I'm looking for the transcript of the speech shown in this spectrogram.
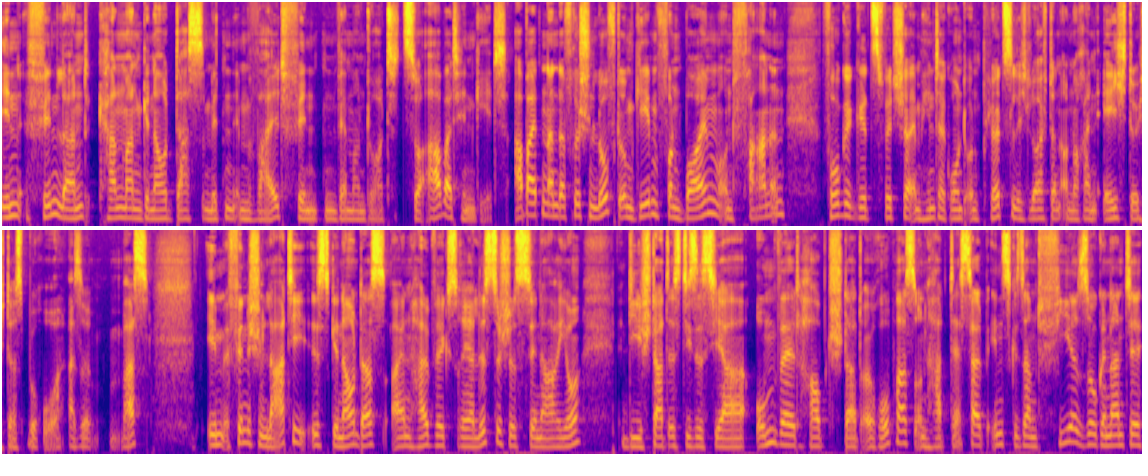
In Finnland kann man genau das mitten im Wald finden, wenn man dort zur Arbeit hingeht. Arbeiten an der frischen Luft, umgeben von Bäumen und Fahnen, Vogelgezwitscher im Hintergrund und plötzlich läuft dann auch noch ein Elch durch das Büro. Also was? Im finnischen Lati ist genau das ein halbwegs realistisches Szenario. Die Stadt ist dieses Jahr Umwelthauptstadt Europas und hat deshalb insgesamt vier sogenannte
